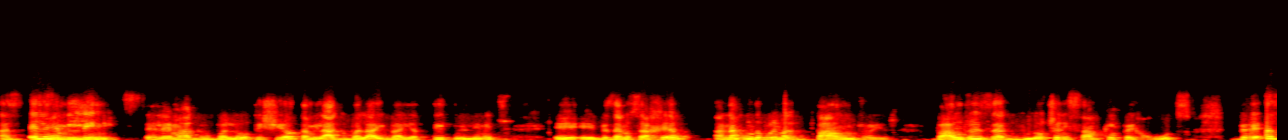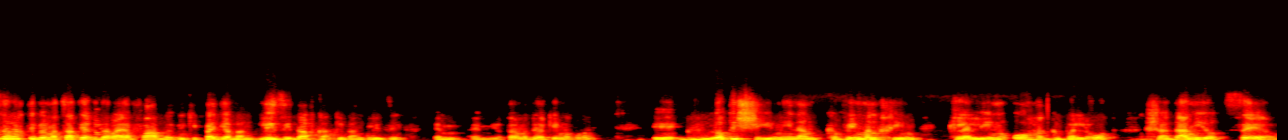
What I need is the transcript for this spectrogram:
אז אלה הם לימיטס, אלה הם הגבלות אישיות, המילה הגבלה היא בעייתית מלימיטס, אה, אה, וזה נושא אחר. אנחנו מדברים על boundaries. boundaries זה הגבולות שאני שם כלפי חוץ, ואז הלכתי ומצאתי הגדרה יפה בוויקיפדיה, באנגליזי דווקא, כי באנגליזי הם, הם יותר מדויקים עבורם. אה, גבולות אישיים הינם קווים מנחים, כללים או הגבלות שאדם יוצר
